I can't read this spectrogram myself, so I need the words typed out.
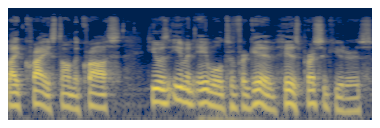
Like Christ on the cross, he was even able to forgive his persecutors,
